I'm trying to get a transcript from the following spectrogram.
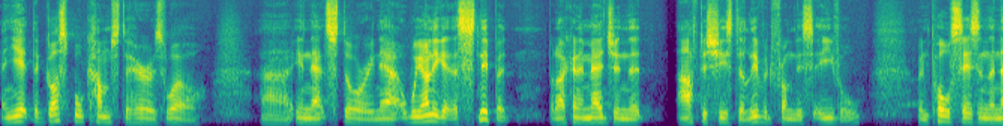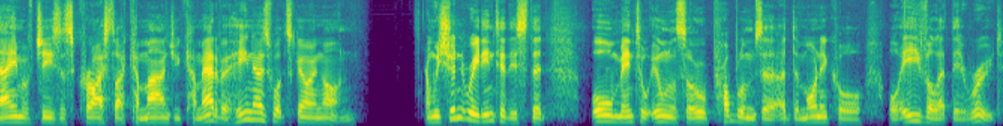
And yet the gospel comes to her as well uh, in that story. Now, we only get a snippet, but I can imagine that after she's delivered from this evil, when Paul says, In the name of Jesus Christ, I command you, come out of her, he knows what's going on. And we shouldn't read into this that all mental illness or all problems are, are demonic or, or evil at their root.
